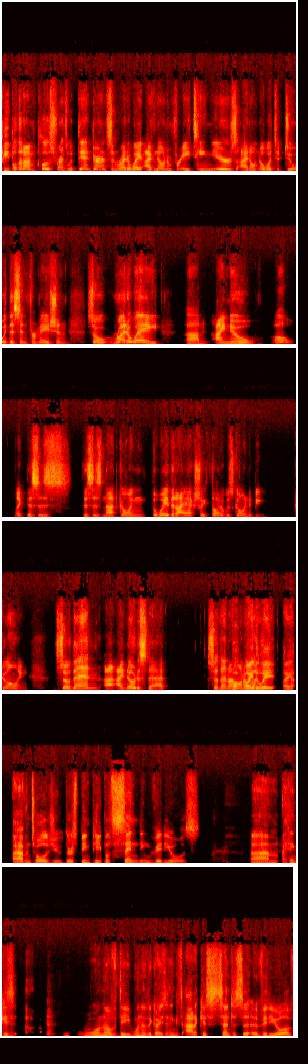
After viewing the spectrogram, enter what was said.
People that I'm close friends with, Dan Berenson, right away. I've known him for 18 years. I don't know what to do with this information. So right away, um, I knew, oh, like this is this is not going the way that I actually thought it was going to be going. So then I, I noticed that. So then I'm but, by the way, I, I haven't told you, there's been people sending videos. Um, I think is one of the one of the guys, I think it's Atticus, sent us a, a video of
